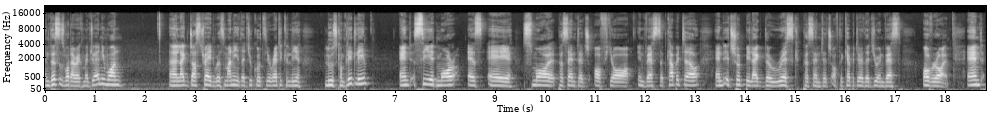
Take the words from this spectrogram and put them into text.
And this is what I recommend to anyone. Uh, like just trade with money that you could theoretically lose completely and see it more as a small percentage of your invested capital. And it should be like the risk percentage of the capital that you invest overall. And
